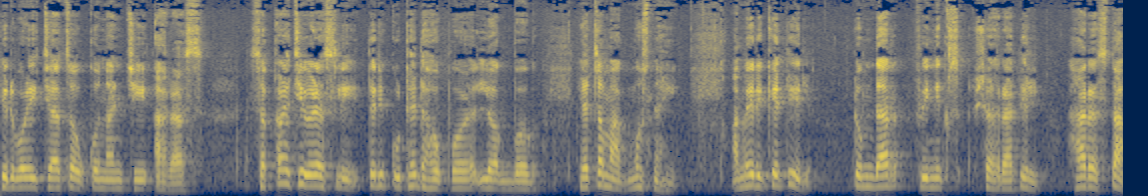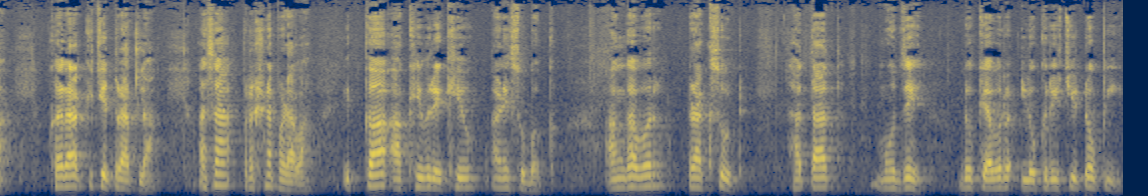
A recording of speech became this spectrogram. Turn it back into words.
हिरवळीच्या चौकोनांची आरास. सकाळची वेळ असली तरी कुठे धावपळ लगबग ह्याचा मागमूस नाही. अमेरिकेतील टुमदार फिनिक्स शहरातील हा रस्ता खरा की चित्रातला असा प्रश्न पडावा. इतका आखीव रेखीव आणि सुबक. अंगावर ट्रॅकसूट हातात मोजे डोक्यावर लोकरीची टोपी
